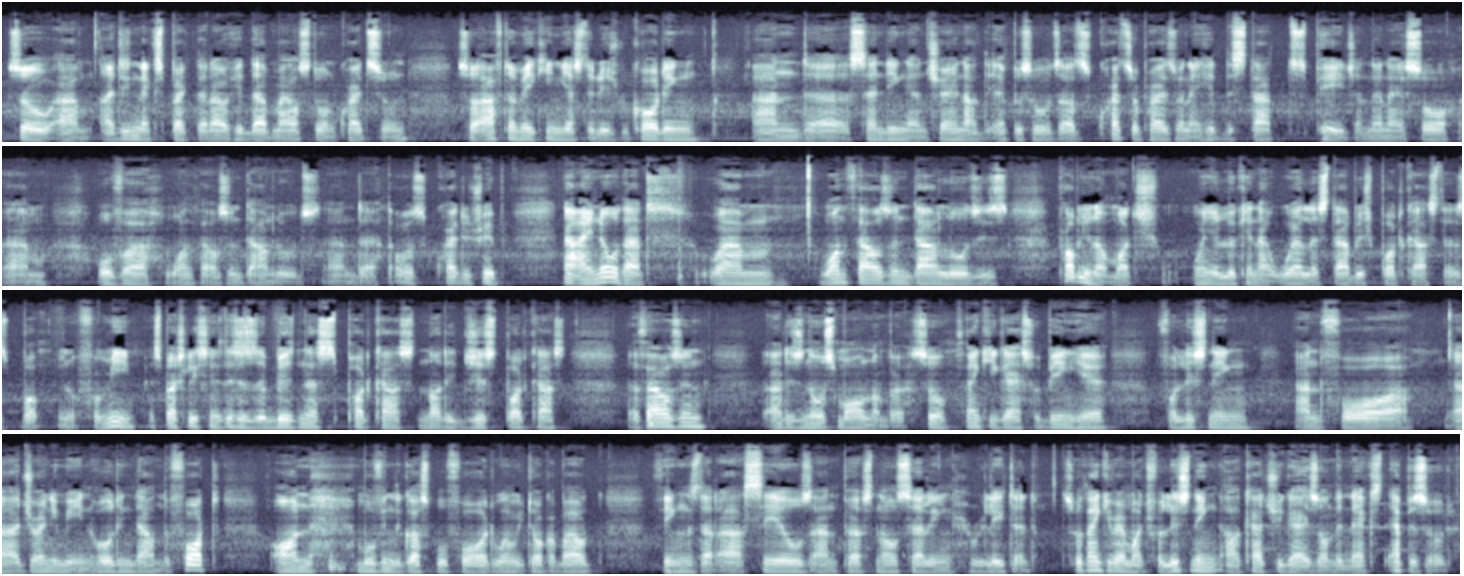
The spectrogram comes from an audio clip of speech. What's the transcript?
So um, I didn't expect that I'll hit that milestone quite soon. So after making yesterday's recording and uh, sending and sharing out the episodes, I was quite surprised when I hit the stats page and then I saw um, over 1,000 downloads, and uh, that was quite a trip. Now I know that um, 1,000 downloads is probably not much when you're looking at well established podcasters. But, you know, for me, especially since this is a business podcast, not a gist podcast, a thousand, that is no small number. So thank you guys for being here, for listening, and for uh, joining me in holding down the fort on moving the gospel forward when we talk about things that are sales and personal selling related. So thank you very much for listening. I'll catch you guys on the next episode.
